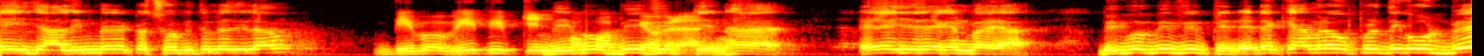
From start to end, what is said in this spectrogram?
এই যে আলিম ভাইয়ের একটা ছবি তুলে দিলাম। Vivo V fifteen Vivo V fifteen হ্যাঁ। এই যে দেখেন ভাইয়া ভিভো ভি ফিফটিন এটা ক্যামেরা উপরের দিকে উঠবে।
